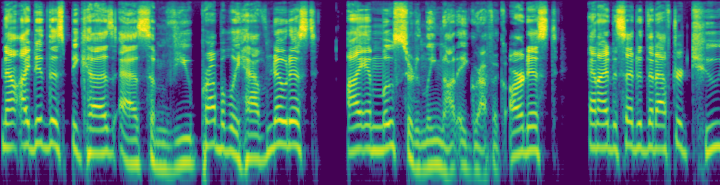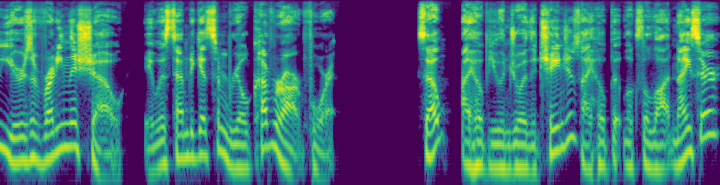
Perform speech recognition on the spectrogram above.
Now, I did this because, as some of you probably have noticed, I am most certainly not a graphic artist, and I decided that after two years of running this show, it was time to get some real cover art for it. So, I hope you enjoy the changes. I hope it looks a lot nicer,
